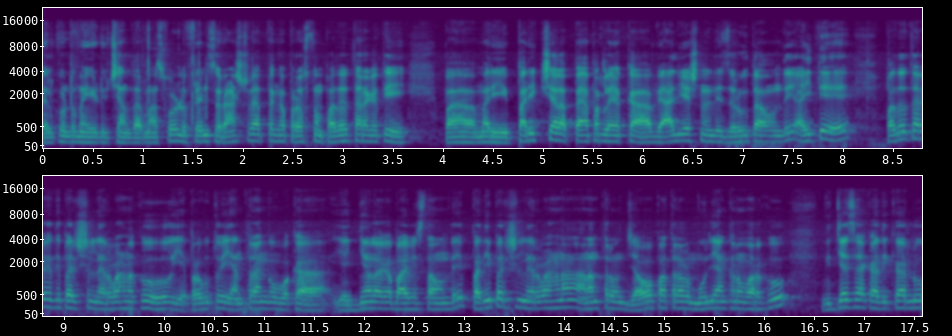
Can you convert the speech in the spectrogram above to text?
Welcome to my YouTube channel Dharma's world. Friends రాష్ట్ర వ్యాప్తంగా ప్రస్తుతం పదో తరగతి మరి పరీక్షల పేపర్ల యొక్క వాల్యుయేషన్ అనేది జరుగుతూ ఉంది. అయితే పదో తరగతి పరీక్షల నిర్వహణకు ప్రభుత్వ యంత్రాంగం ఒక యజ్ఞంలాగా భావిస్తూ ఉంది. పది పరీక్షల నిర్వహణ అనంతరం జవాబపత్రాల మూల్యాంకనం వరకు విద్యాశాఖ అధికారులు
